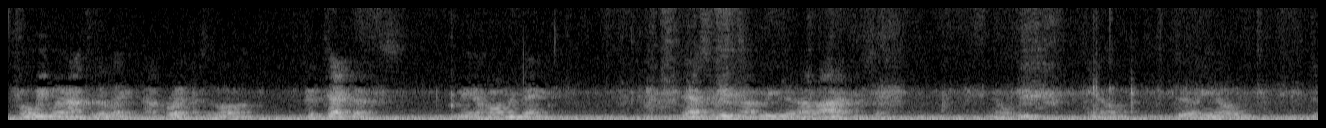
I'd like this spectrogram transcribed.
Before we went out to the lake, I prayed, Lord, protect us from any harm or danger. That's the reason I believe that our lives are saved. You know, you know, to, you know, to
